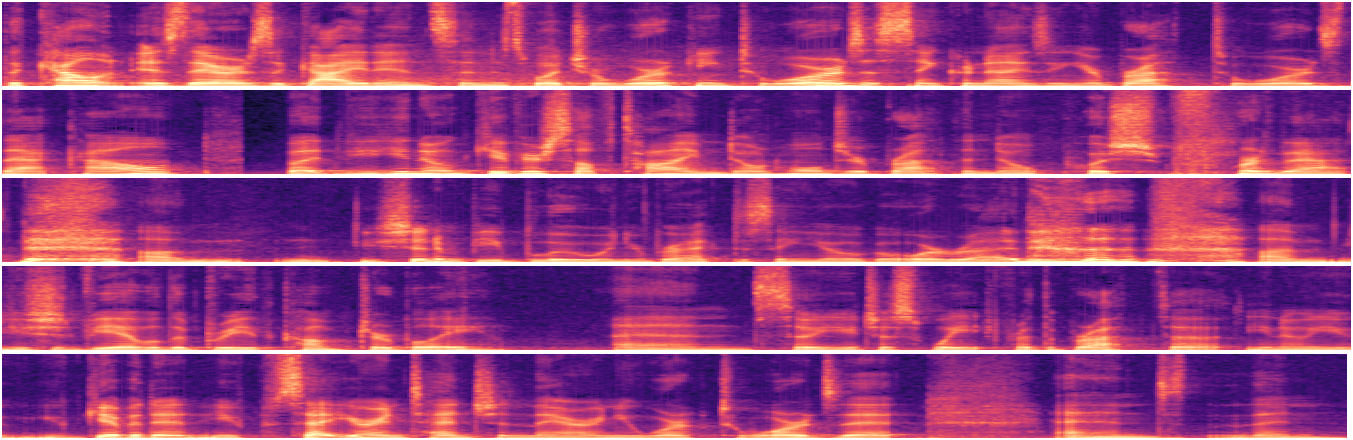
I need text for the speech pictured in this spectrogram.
The count is there as a guidance, and it's what you're working towards is synchronizing your breath towards that count but you know give yourself time. Don't hold your breath and don't push for that. Um, you shouldn't be blue when you're practicing yoga or red. Um, you should be able to breathe comfortably. And so you just wait for the breath to you know you, you give it in you set your intention there and you work towards it. And then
